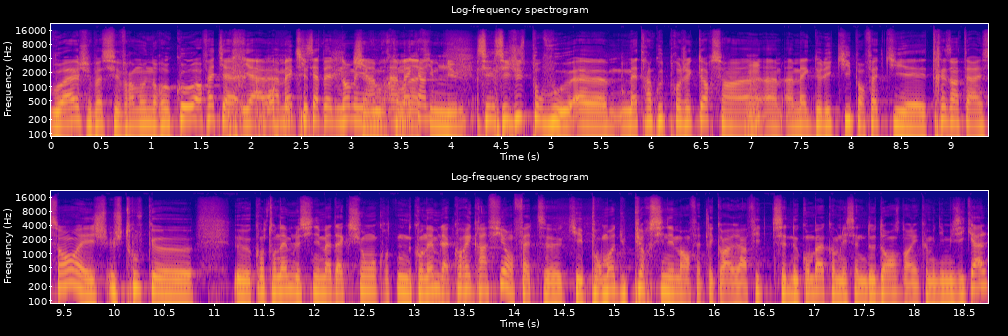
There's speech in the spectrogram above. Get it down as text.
Ouais, je sais pas si c'est vraiment une reco. En fait, il y a, y a un mec qui s'appelle. Non, mais il y a un, mec. un un- film nul. C'est c'est juste pour vous euh, mettre un coup de projecteur sur un, un- un mec de l'équipe en fait qui est très intéressant et je, je trouve que euh, quand on aime le cinéma d'action, quand on- qu'on aime la chorégraphie en fait, euh, qui est pour moi du pur cinéma en fait, les chorégraphies de scènes de combat comme les scènes de danse dans les comédies musicales,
